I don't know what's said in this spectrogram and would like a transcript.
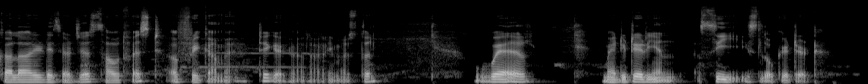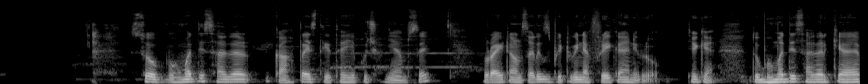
Kalahari desert जो साउथ वेस्ट अफ्रीका में ठीक है कालाहारी मरुस्थल where Mediterranean sea is located so भूमध्य सागर कहाँ पर स्थित है, ये पूछा गया हमसे। Right answer is between Africa and Europe ठीक है? तो भूमध्य सागर क्या है?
